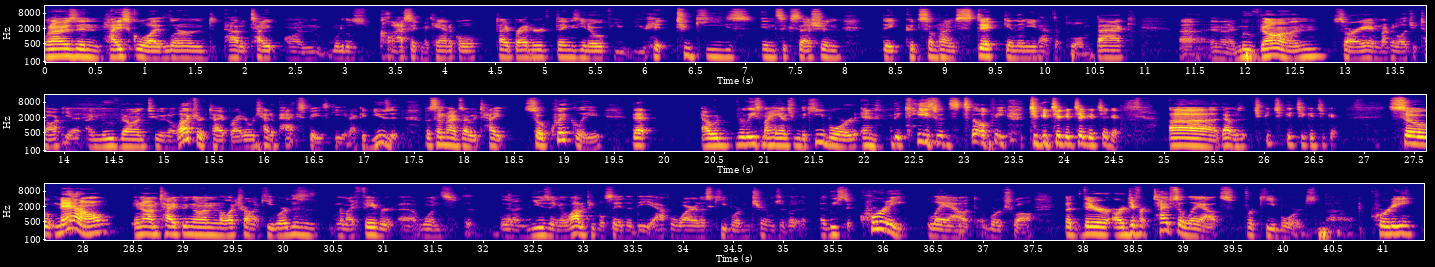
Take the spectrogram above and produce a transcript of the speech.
when I was in high school, I learned how to type on one of those classic mechanical typewriter things. You know, if you, you hit two keys in succession, they could sometimes stick, and then you'd have to pull them back. Uh, and then I moved on. Sorry, I'm not going to let you talk yet. I moved on to an electric typewriter, which had a backspace key, and I could use it. But sometimes I would type so quickly that I would release my hands from the keyboard, and the keys would still be chicka chicka chicka chicka. Uh, that was chicka chicka chicka chicka. So now, you know, I'm typing on an electronic keyboard. This is one of my favorite uh, ones that I'm using. A lot of people say that the Apple wireless keyboard, in terms of a, at least a QWERTY layout, works well. But there are different types of layouts for keyboards. Uh, QWERTY,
